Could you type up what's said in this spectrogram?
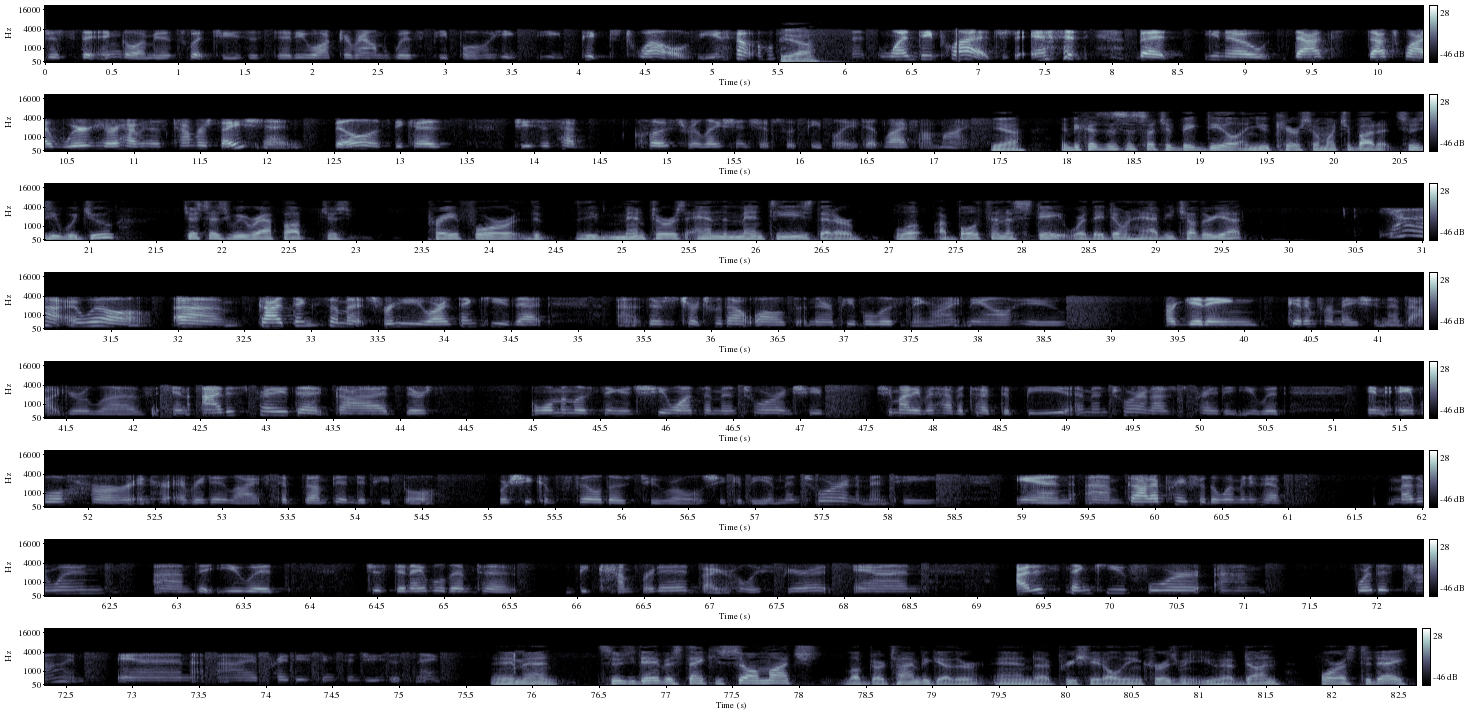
just the angle. I mean, it's what Jesus did. He walked around with people. He he picked twelve, you know. Yeah. One day pledged, and but you know that's that's why we're here having this conversation, Bill, is because Jesus had close relationships with people. He did life on life. Yeah. And because this is such a big deal and you care so much about it, Susie, would you, just as we wrap up, just pray for the, the mentors and the mentees that are, blo- are both in a state where they don't have each other yet? Will. Um, God, thanks so much for who you are. Thank you that uh, there's a church without walls and there are people listening right now who are getting good information about your love. And I just pray that God, there's a woman listening and she wants a mentor and she she might even have a tug to be a mentor and I just pray that you would enable her in her everyday life to bump into people where she could fill those two roles. She could be a mentor and a mentee. And um, God, I pray for the women who have mother wounds um, that you would just enable them to be comforted by your Holy Spirit. And I just thank you for um, for this time. And I pray these things in Jesus' name. Amen. Susie Davis, thank you so much. Loved our time together, and I appreciate all the encouragement you have done for us today.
